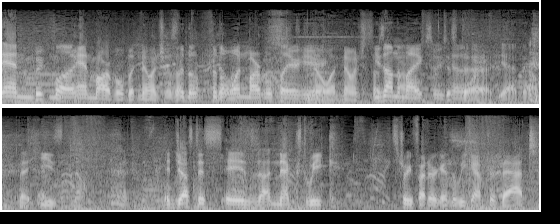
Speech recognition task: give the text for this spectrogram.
and Quick plug. and Marvel, but no one shows for up. the for No the one Marvel player here. No one, no one shows up. He's on the Marvel. mic, so he's just uh, yeah, no, that he's no. Injustice is uh, next week. Street Fighter again the week after that.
